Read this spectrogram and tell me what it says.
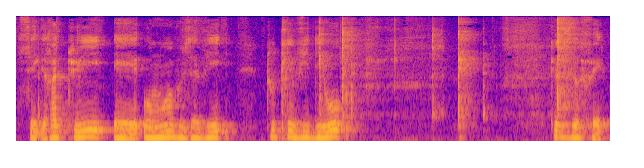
C'est gratuit et au moins vous avez toutes les vidéos que je fais.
